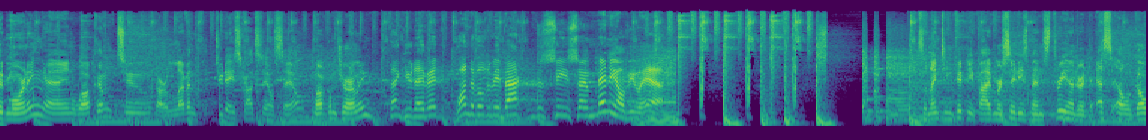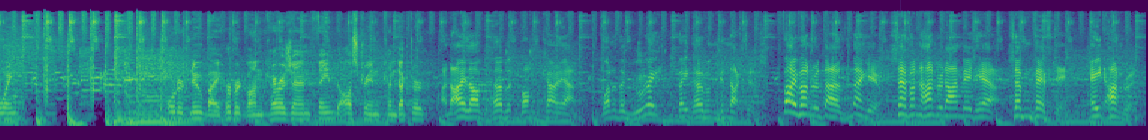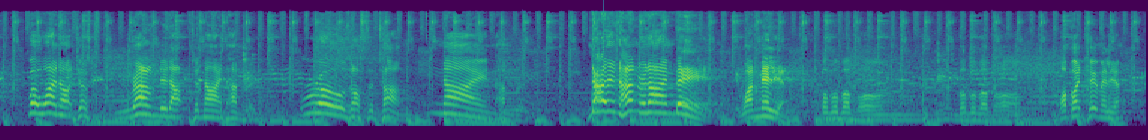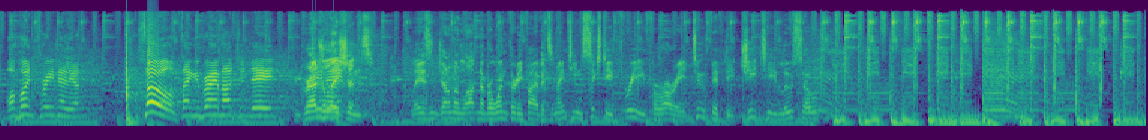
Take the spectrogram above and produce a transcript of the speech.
Good morning and welcome to our 11th two day Scottsdale sale. Welcome, Charlie. Thank you, David. Wonderful to be back and to see so many of you here. It's a 1955 Mercedes Benz 300 SL Going. Ordered new by Herbert von Karajan, famed Austrian conductor. And I loved Herbert von Karajan, one of the great Beethoven conductors. 500,000, thank you. 700 I'm bid here. 750. 800. Well, why not just round it up to 900? Rolls off the tongue. 900. 900 I'm bid. 1 million. 1.2 million. 1.3 million. Sold. Thank you very much indeed. Congratulations. Ladies and gentlemen, lot number 135. It's a 1963 Ferrari 250 GT Lusso.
